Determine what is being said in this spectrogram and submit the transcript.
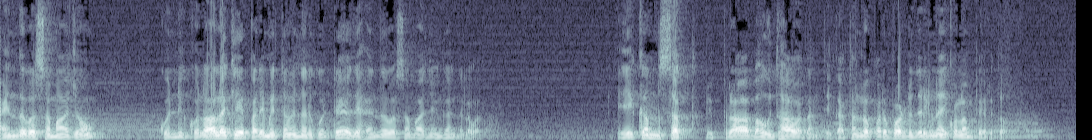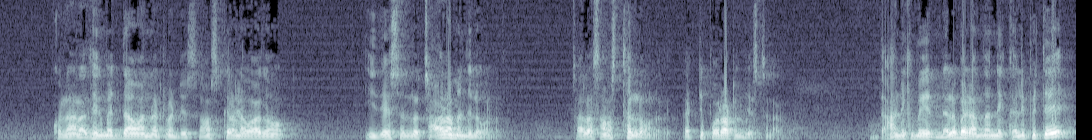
హైందవ సమాజం కొన్ని కులాలకే పరిమితమైంది అనుకుంటే అది హైందవ సమాజంగా నిలవదు. ఏకం సత్ విప్రా బహుధా వదంతి. గతంలో పొరపాట్లు జరిగిన ఈ కులం పేరుతో. కులాన్ని అధిగమిద్దాం అన్నటువంటి సంస్కరణవాదం ఈ దేశంలో చాలా మందిలో ఉన్నది. చాలా సంస్థల్లో ఉన్నది. గట్టి పోరాటం చేస్తున్నారు. దానికి మీరు నిలబడి అందరినీ కలిపితే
